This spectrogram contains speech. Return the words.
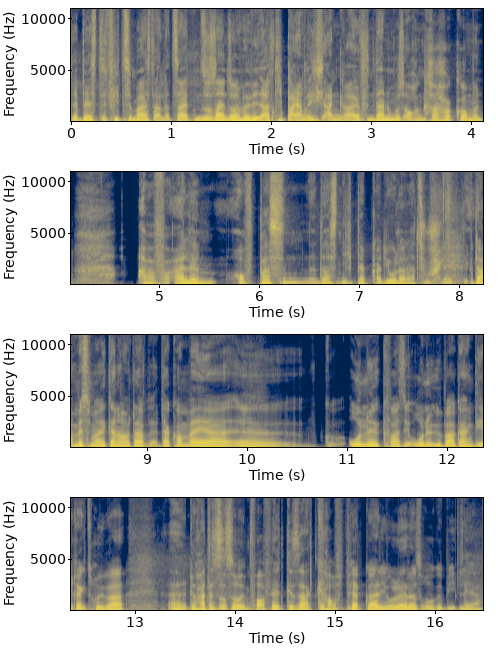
der beste Vizemeister aller Zeiten zu sein, sondern man will auch die Bayern richtig angreifen, dann muss auch ein Kracher kommen. Aber vor allem aufpassen, dass nicht Pep Guardiola dazu schlägt. Da müssen wir, genau, da, da kommen wir ja äh, ohne, quasi ohne Übergang direkt rüber. Äh, du hattest das so im Vorfeld gesagt, kauft Pep Guardiola das Ruhrgebiet leer.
